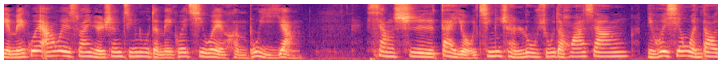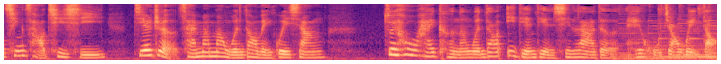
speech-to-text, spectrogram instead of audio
野玫瑰阿魏酸原生精露的玫瑰气味很不一样，像是带有清晨露珠的花香，你会先闻到青草气息，接着才慢慢闻到玫瑰香，最后还可能闻到一点点辛辣的黑胡椒味道。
